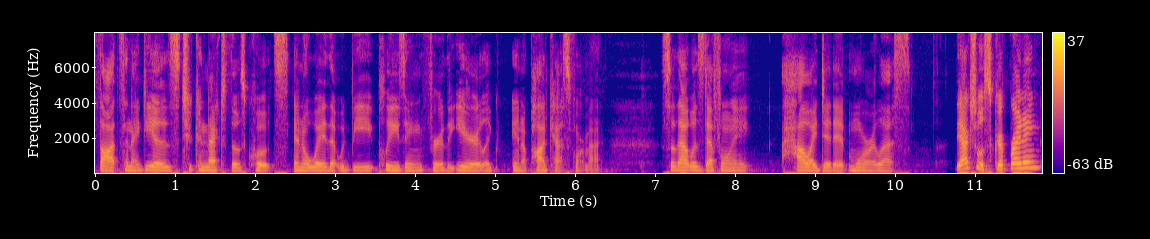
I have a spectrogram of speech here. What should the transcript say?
thoughts and ideas to connect those quotes in a way that would be pleasing for the ear, like in a podcast format. So that was definitely how I did it, more or less. The actual script writing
